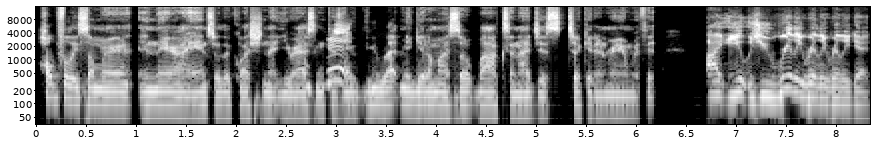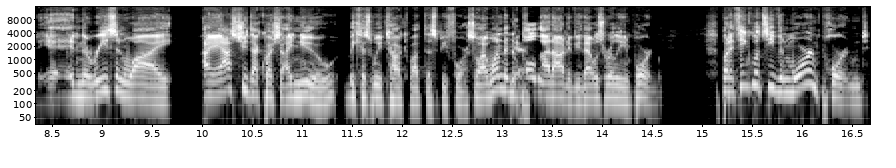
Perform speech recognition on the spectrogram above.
Hopefully, somewhere in there, I answer the question that you're asking because you, you let me get on my soapbox and I just took it and ran with it. I you you really really really did, and the reason why I asked you that question, I knew because we talked about this before, so I wanted to yeah. pull that out of you. That was really important. But I think what's even more important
